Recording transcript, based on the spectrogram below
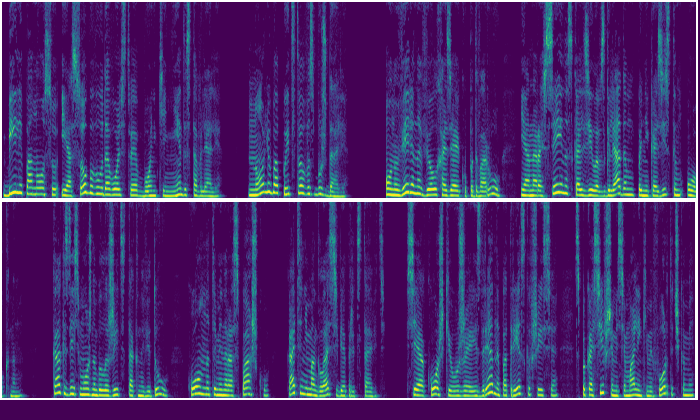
били по носу и особого удовольствия боньки не доставляли. Но любопытство возбуждали. Он уверенно вел хозяйку по двору, и она рассеянно скользила взглядом по неказистым окнам. Как здесь можно было жить так на виду, комнатами нараспашку, Катя не могла себе представить. Все окошки, уже изрядно потрескавшиеся, с покосившимися маленькими форточками,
